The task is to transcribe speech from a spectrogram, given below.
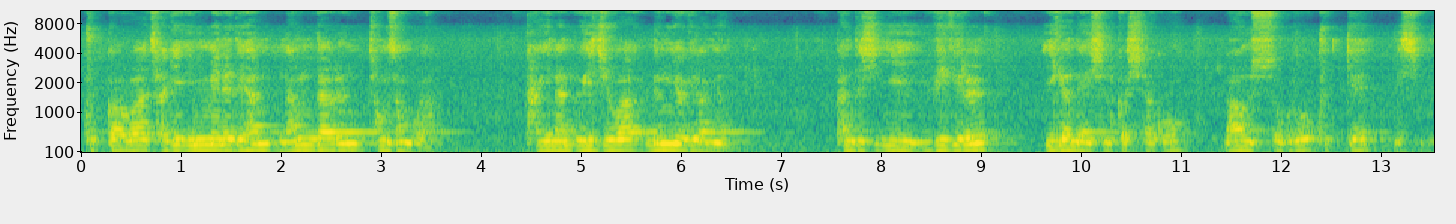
국가와 자기 인민에 대한 남다른 정성과 강인한 의지와 능력이라면 반드시 이 위기를 이겨내실 것이라고 마음속으로 굳게 믿습니다.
